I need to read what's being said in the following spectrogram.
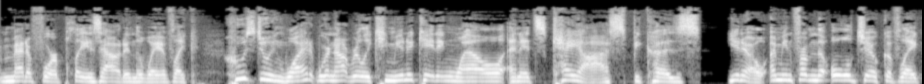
metaphor plays out in the way of like, who's doing what? We're not really communicating well and it's chaos because you know, I mean, from the old joke of like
